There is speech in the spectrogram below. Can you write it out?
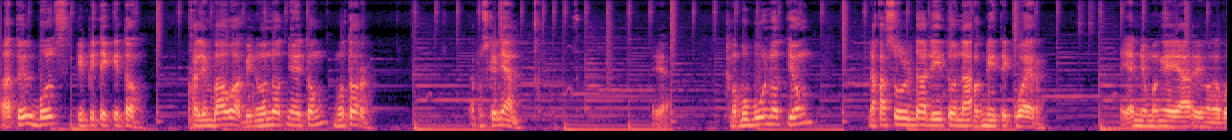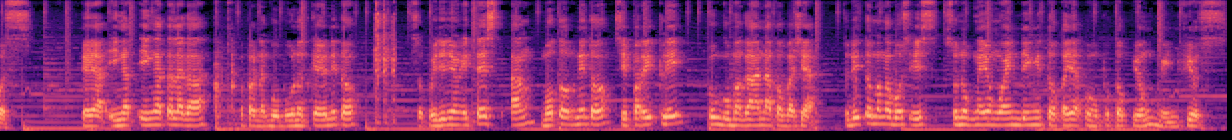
ah, 12 volts, pipitik ito. Halimbawa, binunot niyo itong motor. Tapos ganyan. Ayan. Mabubunot yung nakasolda dito na magnetic wire. Ayan yung mangyayari mga boss. Kaya ingat-ingat talaga kapag nagbubunot kayo nito. So pwede nyo i-test ang motor nito separately kung gumagana pa ba siya. So dito mga boss is sunog na yung winding nito kaya pumuputok yung main fuse.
